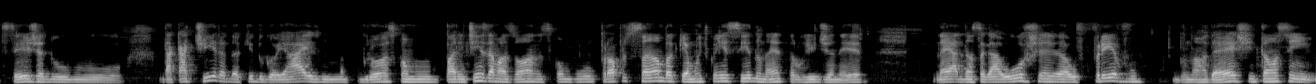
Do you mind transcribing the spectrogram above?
seja do da catira daqui do Goiás, Grosso, como Parintins do Amazonas, como o próprio samba que é muito conhecido, né? Pelo Rio de Janeiro, né? A dança gaúcha, o frevo do Nordeste. Então, assim,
